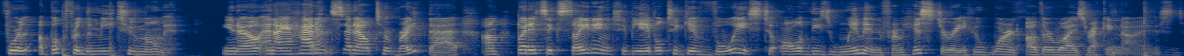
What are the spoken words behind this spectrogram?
for a book for the Me Too moment you know and i hadn't set out to write that um, but it's exciting to be able to give voice to all of these women from history who weren't otherwise recognized.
